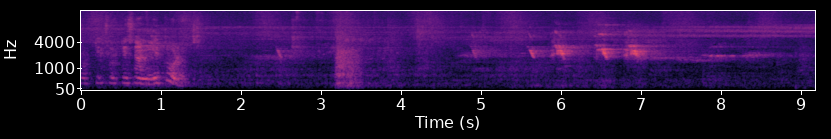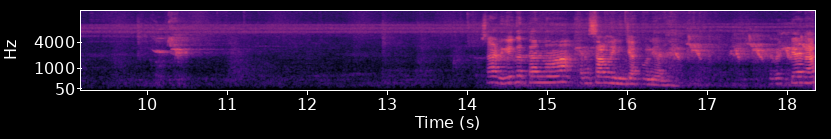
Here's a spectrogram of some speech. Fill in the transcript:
छोटे छोटे सांडगे तोडायचे. सांडगे करताना रसाळ वहिनीच्या आठवणी आल्या तर त्या ना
